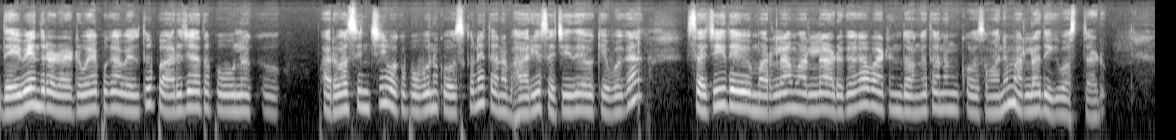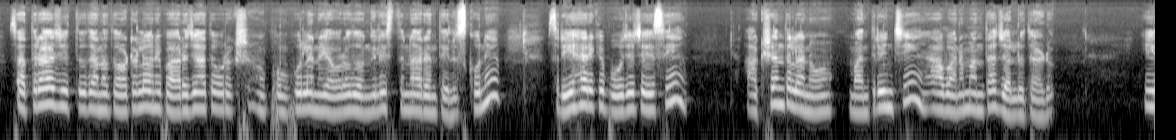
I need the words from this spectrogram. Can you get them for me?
దేవేంద్రుడు అటువైపుగా వెళ్తూ పారిజాత పువ్వులకు పరవశించి ఒక పువ్వును కోసుకుని తన భార్య సచీదేవికి ఇవ్వగా సచీదేవి మరలా మరలా అడగగా వాటిని దొంగతనం కోసమని మరలా దిగి వస్తాడు. సత్రాజిత్తు తన తోటలోని పారిజాత వృక్ష పువ్వులను ఎవరో దొంగిలిస్తున్నారని తెలుసుకుని శ్రీహరికి పూజ చేసి అక్షంతలను మంత్రించి ఆ వనమంతా జల్లుతాడు. ఈ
